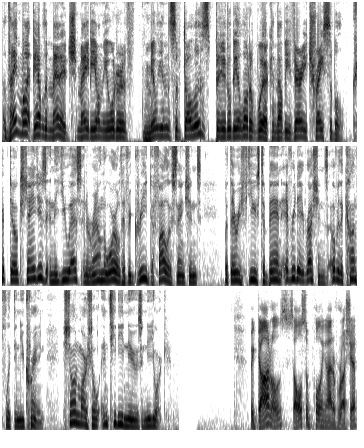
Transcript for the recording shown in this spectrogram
they might be able to manage maybe on the order of millions of dollars, but it'll be a lot of work and they'll be very traceable. Crypto exchanges in the US and around the world have agreed to follow sanctions, but they refuse to ban everyday Russians over the conflict in Ukraine. Sean Marshall, NTD News, New York. McDonald's is also pulling out of Russia.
